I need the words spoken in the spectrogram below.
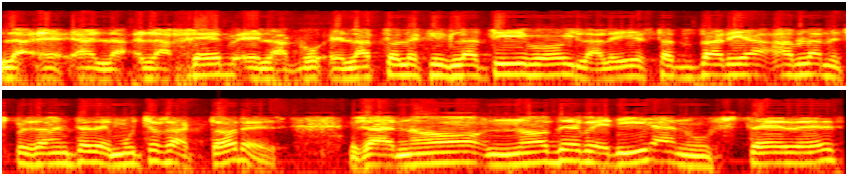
la, eh, la, JEP, el, acto legislativo y la ley estatutaria hablan expresamente de muchos actores. O sea, no, no deberían ustedes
